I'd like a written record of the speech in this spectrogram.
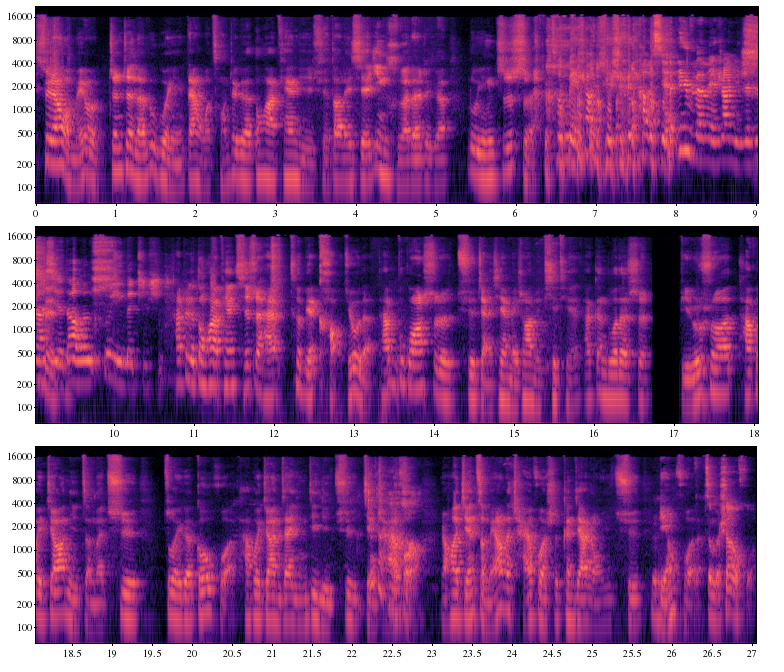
虽然我没有真正的露过营，但我从这个动画片里学到了一些硬核的这个露营知识。从美少女身上学，日本美少女身上学到了露营的知识。它这个动画片其实还特别考究的，它不光是去展现美少女贴贴，它更多的是，比如说，它会教你怎么去做一个篝火，他会教你在营地里去捡柴火然后捡怎么样的柴火是更加容易去点火的。怎么上火？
